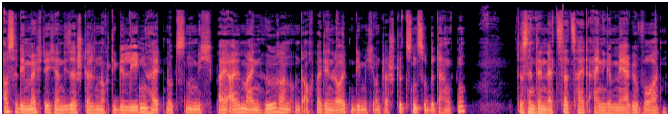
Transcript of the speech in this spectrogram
Außerdem möchte ich an dieser Stelle noch die Gelegenheit nutzen, mich bei all meinen Hörern und auch bei den Leuten, die mich unterstützen, zu bedanken. Das sind in letzter Zeit einige mehr geworden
